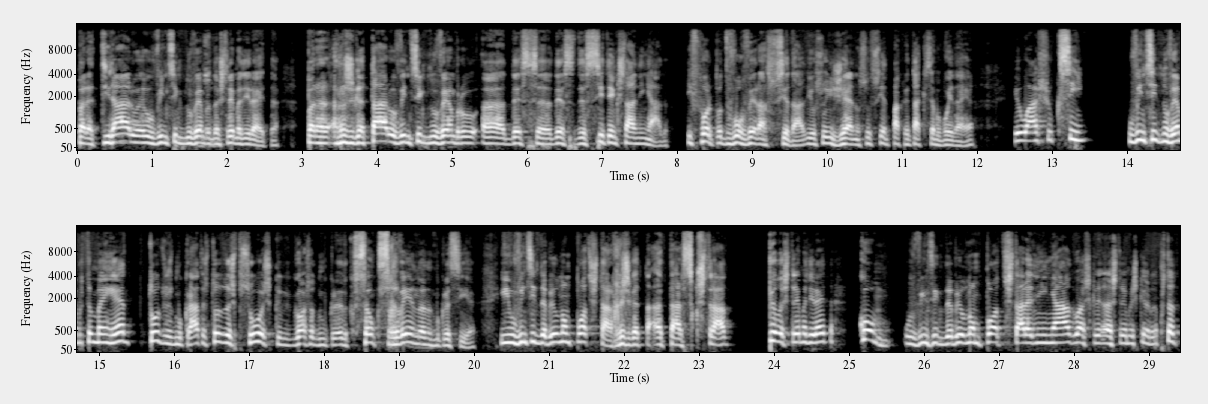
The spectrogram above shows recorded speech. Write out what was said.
para tirar o o 25 de novembro da extrema-direita, para resgatar o 25 de novembro ah, desse, desse, desse sítio em que está aninhado, e for para devolver à sociedade, e eu sou ingênuo o suficiente para acreditar que isso é uma boa ideia, eu acho que sim. O 25 de novembro também é de todos os democratas, todas as pessoas que gostam de que são, que se revêem na democracia. E o 25 de abril não pode estar resgatado, estar sequestrado pela extrema-direita, como o 25 de abril não pode estar aninhado à esque- à extrema-esquerda. Portanto,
